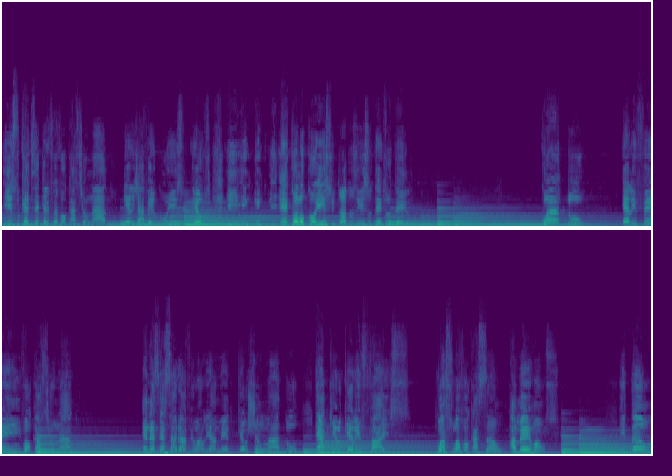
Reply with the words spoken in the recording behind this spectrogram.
Isso quer dizer que ele foi vocacionado. Ele já veio com isso. Deus e, e, e, é, colocou isso, introduziu isso dentro dele. Quando ele vem vocacionado, é necessário haver um alinhamento, porque o chamado é aquilo que ele faz com a sua vocação. Amém, irmãos? Então,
